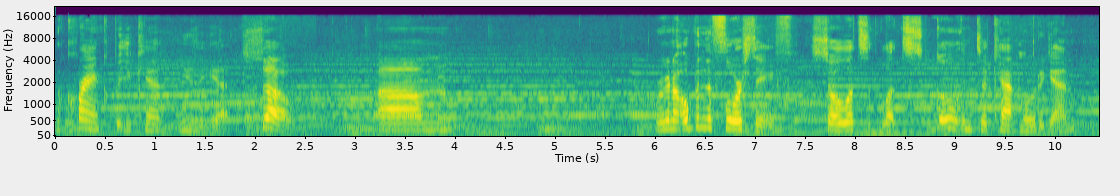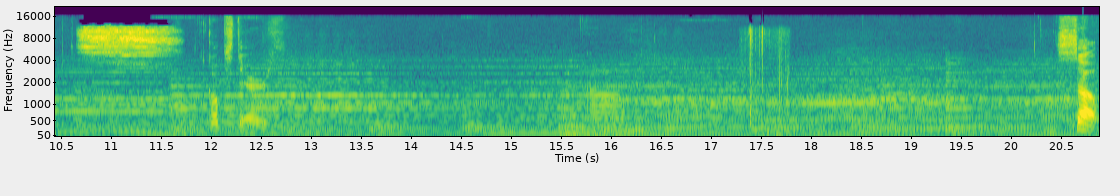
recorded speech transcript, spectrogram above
a crank, but you can't use it yet. So, um, we're gonna open the floor safe. So let's let's go into cat mode again. Go upstairs. Um, so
